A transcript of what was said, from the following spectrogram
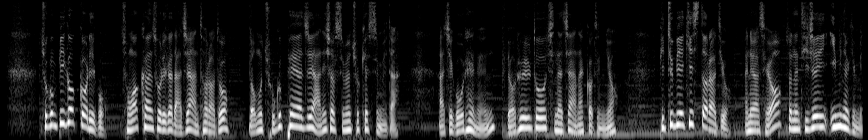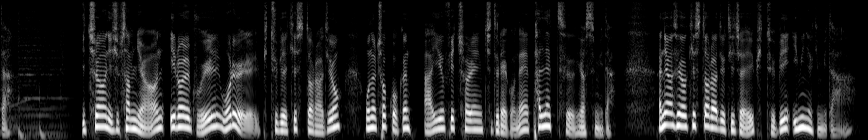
조금 삐걱거리고 정확한 소리가 나지 않더라도 너무 조급해하지 않으셨으면 좋겠습니다. 아직 올해는 열흘도 지나지 않았거든요. 비투비의 키스 더 라디오. 안녕하세요. 저는 DJ 이민혁입니다. 2023년 1월 9일 월요일 비투비의 키스 더 라디오. 오늘 첫 곡은 아이유 피처링 지드래곤의 팔레트였습니다. 안녕하세요. 키스 더 라디오 DJ 비투비 이민혁입니다.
